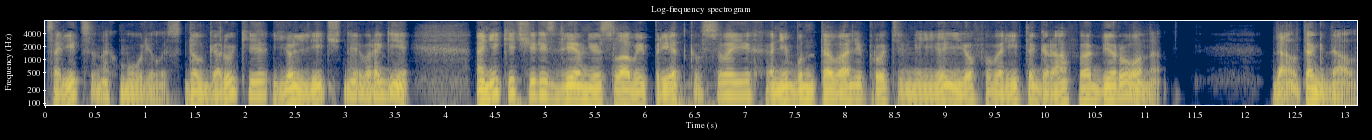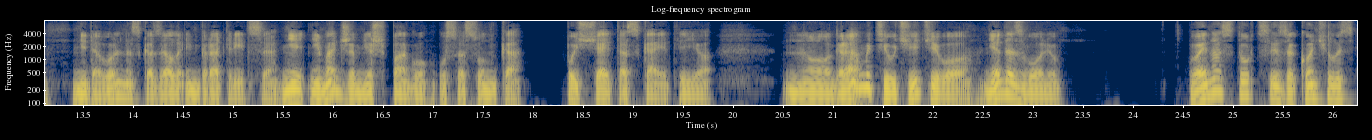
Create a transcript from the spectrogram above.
Царица нахмурилась. Долгорукие — ее личные враги. Они кичились древнюю славой предков своих, они бунтовали против нее ее фаворита графа Берона. «Дал так дал», — недовольно сказала императрица. «Не отнимать же мне шпагу у сосунка. Пущай таскает ее. Но грамоте учить его не дозволю». Война с Турцией закончилась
